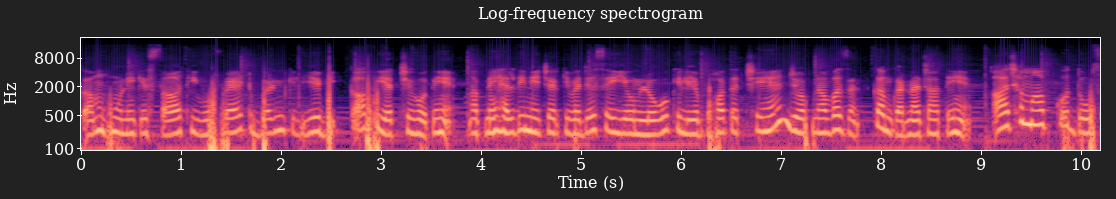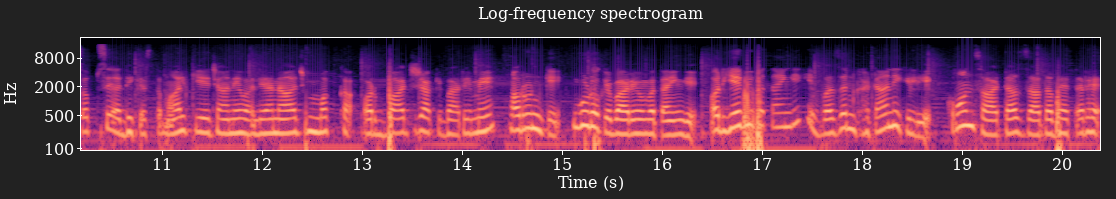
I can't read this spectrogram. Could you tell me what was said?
कम होने के साथ ही वो फैट बर्न के लिए भी काफ़ी अच्छे होते हैं। अपने हेल्दी नेचर की वजह से ये उन लोगों के लिए बहुत अच्छे हैं, जो अपना वज़न कम करना चाहते हैं। आज हम आपको दो सबसे अधिक इस्तेमाल किए जाने वाले अनाज, मक्का और बाजरा के बारे में और उनके गुड़ों के बारे में बताएँगे। और ये भी बताएँगे कि वज़न घटाने के लिए कौन सा आटा ज़्यादा बेहतर है।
